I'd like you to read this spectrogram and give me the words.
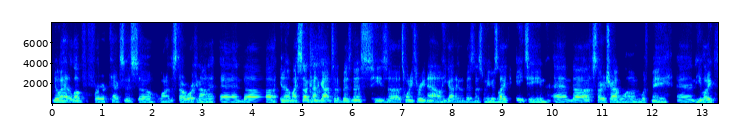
knew I had a love for Texas, so wanted to start working on it. And uh, you know, my son kind of got into the business. He's uh, 23 now. He got into the business when he was like 18 and uh, started traveling with me. And he liked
